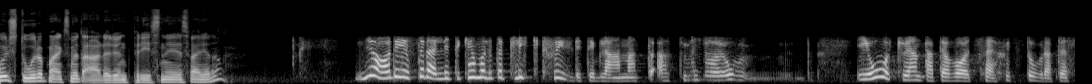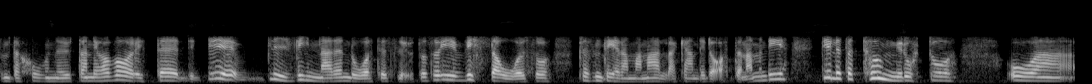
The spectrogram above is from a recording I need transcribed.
hur stor uppmärksamhet är det runt prisen i Sverige då? Ja, det är sådär, lite, kan vara lite pliktskyldigt ibland att, att man gör i år tror jag inte att det har varit särskilt stora presentationer utan det har varit, det, det blir vinnaren då till slut. Och så i vissa år så presenterar man alla kandidaterna. Men det, det är lite tungrot att,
